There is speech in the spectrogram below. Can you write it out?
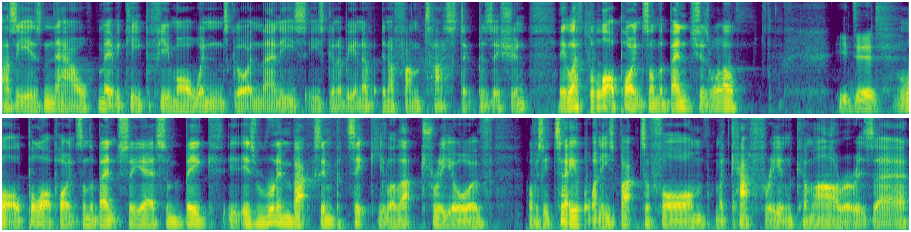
as he is now, maybe keep a few more wins going, then he's he's going to be in a, in a fantastic position. He left a lot of points on the bench as well. He did. A lot, of, a lot of points on the bench. So, yeah, some big, his running backs in particular, that trio of obviously Taylor when he's back to form, McCaffrey and Kamara is uh,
